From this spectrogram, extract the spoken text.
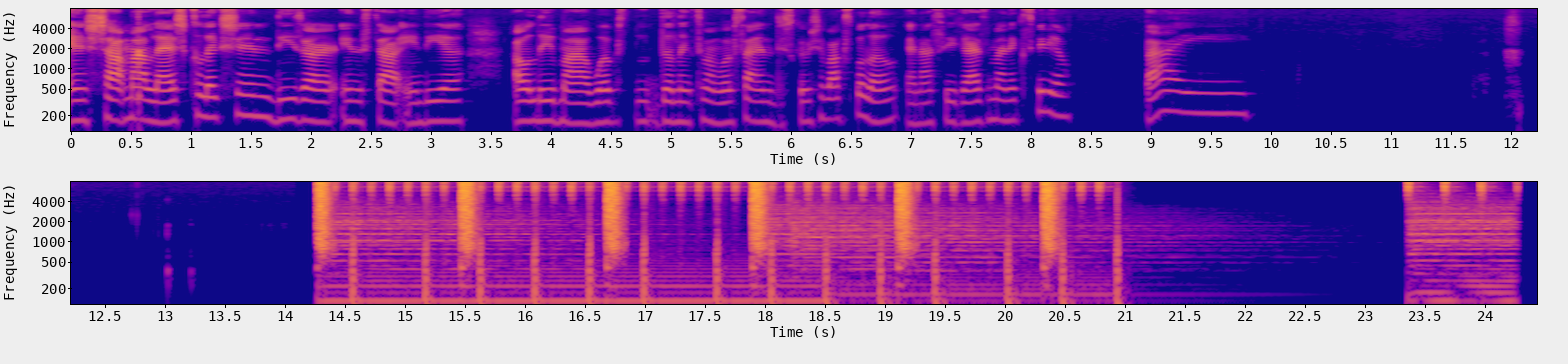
and shop my lash collection. These are in the style India. I will leave my web the link to my website in the description box below. And I'll see you guys in my next video. Bye.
